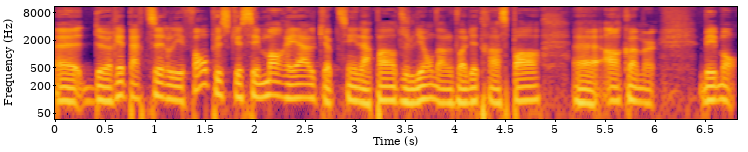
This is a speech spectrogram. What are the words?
euh, de répartir les fonds puisque c'est Montréal qui obtient la part du lion dans le volet transport euh, en commun. Mais bon,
